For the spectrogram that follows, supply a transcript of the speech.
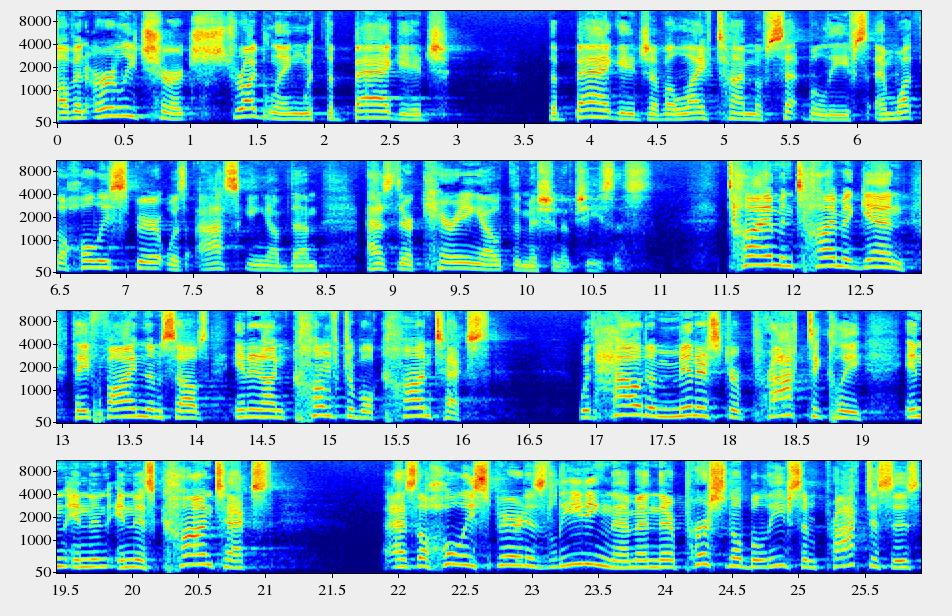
of an early church struggling with the baggage the baggage of a lifetime of set beliefs and what the Holy Spirit was asking of them as they're carrying out the mission of Jesus. Time and time again, they find themselves in an uncomfortable context with how to minister practically in, in, in this context as the Holy Spirit is leading them and their personal beliefs and practices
